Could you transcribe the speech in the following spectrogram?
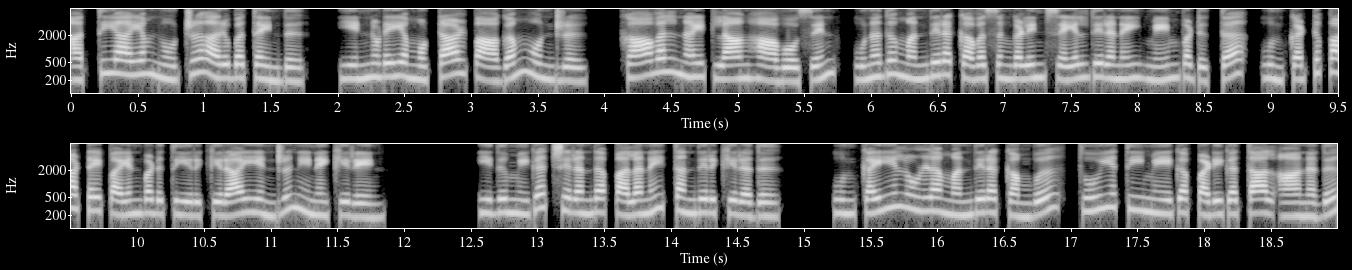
அத்தியாயம் நூற்று அறுபத்தைந்து. என்னுடைய முட்டாள் பாகம் ஒன்று. காவல் நைட் லாங் ஹாவோசென் உனது மந்திர கவசங்களின் செயல்திறனை மேம்படுத்த உன் கட்டுப்பாட்டை பயன்படுத்தியிருக்கிறாய் என்று நினைக்கிறேன். இது மிகச் சிறந்த பலனை தந்திருக்கிறது. உன் கையில் உள்ள மந்திர கம்பு தூய தீமேக படிகத்தால் ஆனது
